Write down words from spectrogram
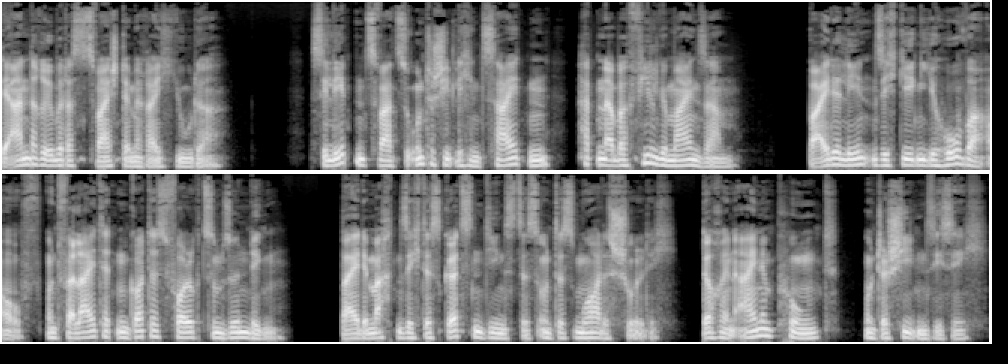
der andere über das Zweistämmereich Juda. Sie lebten zwar zu unterschiedlichen Zeiten, hatten aber viel gemeinsam. Beide lehnten sich gegen Jehova auf und verleiteten Gottes Volk zum Sündigen. Beide machten sich des Götzendienstes und des Mordes schuldig. Doch in einem Punkt unterschieden sie sich.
